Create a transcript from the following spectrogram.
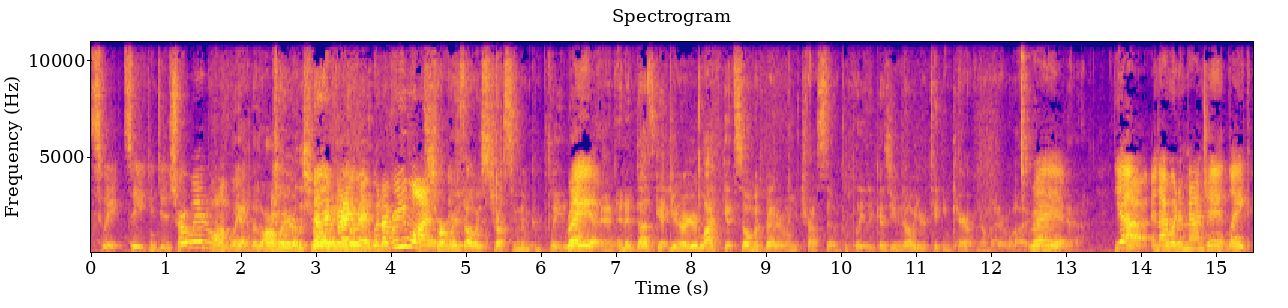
Sweet. So you can do the short way or the long way. Yeah, the long way or the short right, way. you right, know, right. Whatever you want. Short way is always trusting them completely, Right. And and it does get you know your life gets so much better when you trust them completely because you know you're taken care of no matter what. you know? Right. Yeah. Yeah, and I would imagine like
